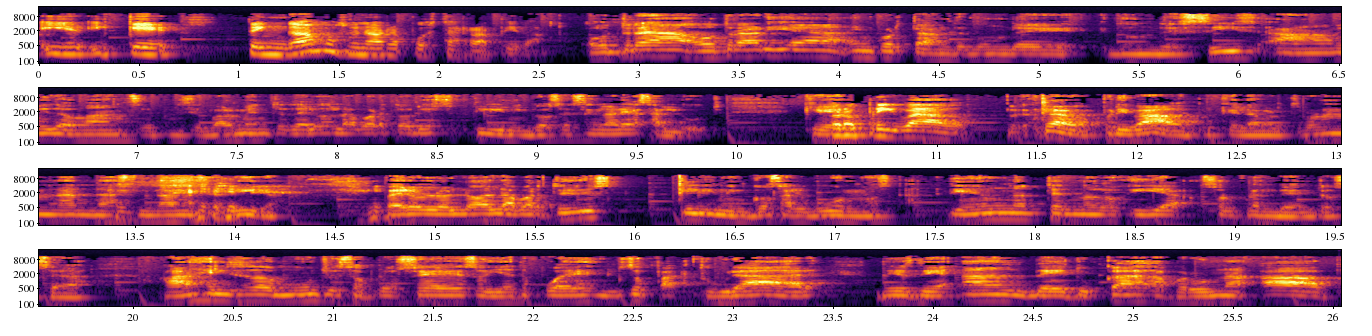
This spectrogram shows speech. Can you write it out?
y que tengamos una respuesta rápida. Otra, otra área importante donde, donde sí ha habido avances, principalmente de los laboratorios clínicos, es en el área de salud. Pero privado. Claro, privado, porque el laboratorio nacional no se diga. Pero los, laboratorios clínicos, algunos, tienen una tecnología sorprendente, o sea, han agilizado mucho ese proceso, ya te puedes incluso facturar desde de tu casa por una app,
